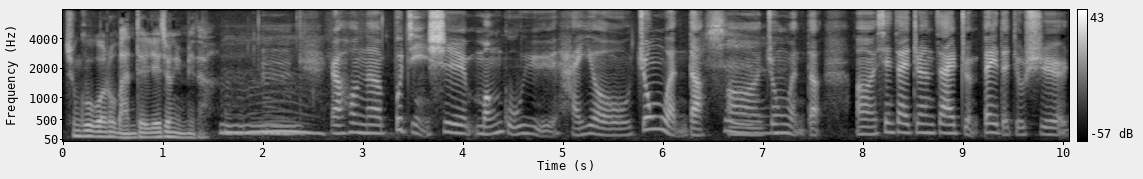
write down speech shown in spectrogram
중국어로 만들 예정입니다. 음. 然后呢，不仅是蒙古语，还有中文的，是呃，中文的，呃，现在正在准备的就是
